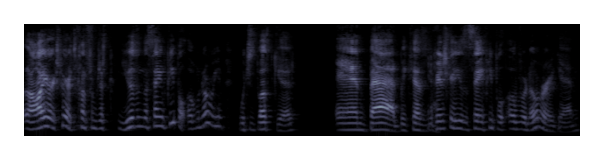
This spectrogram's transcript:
all your experience comes from just using the same people over and over again, which is both good and bad because if you're just going to use the same people over and over again,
